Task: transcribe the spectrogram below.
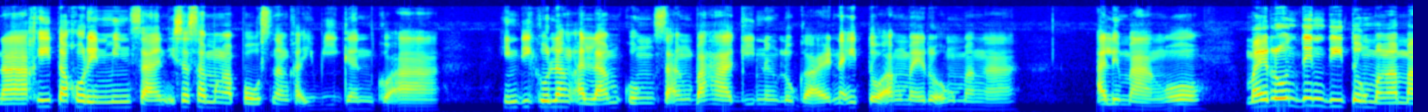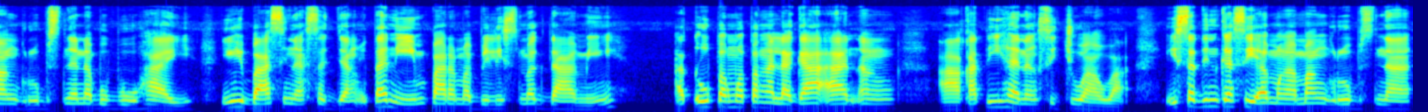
Nakita ko rin minsan, isa sa mga post ng kaibigan ko, ah, hindi ko lang alam kung saang bahagi ng lugar na ito ang mayroong mga alimango. Mayroon din ditong mga mangroves na nabubuhay. Yung iba sinasadyang itanim para mabilis magdami at upang mapangalagaan ang ah, katihan ng si Chihuahua. Isa din kasi ang mga mangroves na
